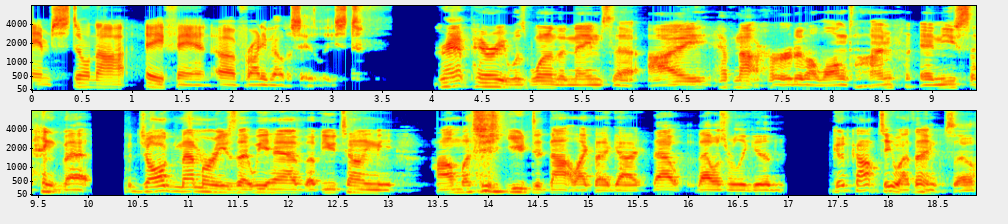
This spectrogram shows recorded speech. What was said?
am still not a fan of Ronnie Bell to say the least. Grant Perry was one of the names that I have not heard in a long time, and you saying that jogged memories that we have of you telling me how much you did not like that guy. That that was really good. Good comp too, I think. So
